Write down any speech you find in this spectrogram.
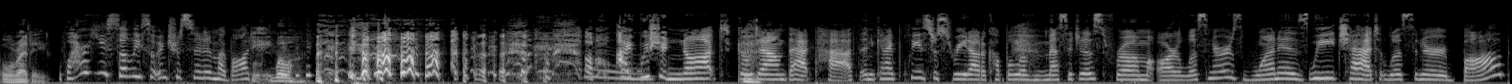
Already. Why are you suddenly so interested in my body? Well, we should not go down that path. And can I please just read out a couple of messages from our listeners? One is WeChat listener Bob.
